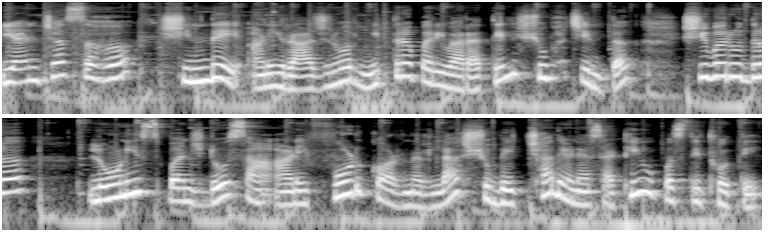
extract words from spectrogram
यांच्यासह शिंदे आणि राजनोर मित्र परिवारातील शुभचिंतक शिवरुद्र लोणी स्पंज डोसा आणि फूड कॉर्नरला शुभेच्छा देण्यासाठी उपस्थित होते.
